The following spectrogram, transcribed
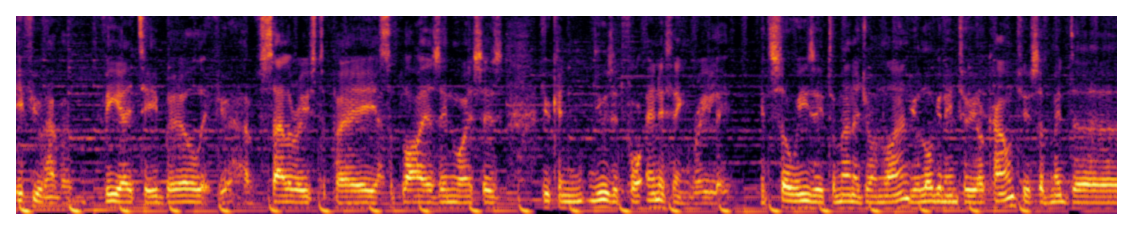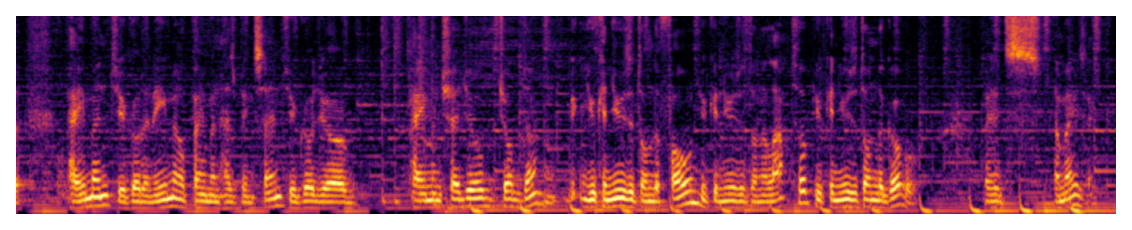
If you have a VAT bill, if you have salaries to pay, suppliers, invoices, you can use it for anything really. It's so easy to manage online. You log in into your account, you submit the payment, you got an email, payment has been sent, you got your payment schedule, job done. You can use it on the phone, you can use it on a laptop, you can use it on the go. It's amazing.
